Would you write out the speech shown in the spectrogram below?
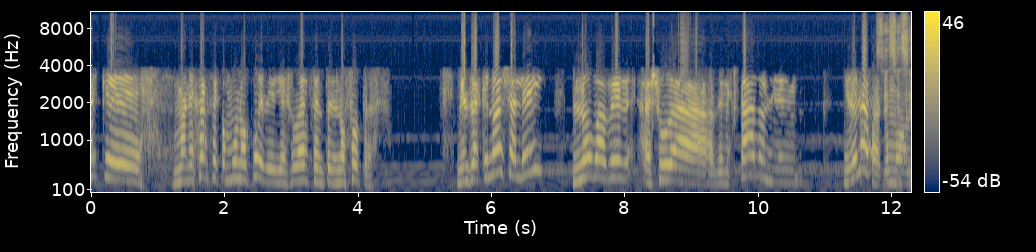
hay que manejarse como uno puede y ayudarse entre nosotras. Mientras que no haya ley, no va a haber ayuda del Estado ni de, ni de nada. Sí, sí,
